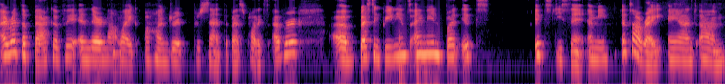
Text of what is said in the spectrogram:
I read the back of it, and they're not like a hundred percent the best products ever, uh, best ingredients. I mean, but it's it's decent. I mean, it's all right, and um,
